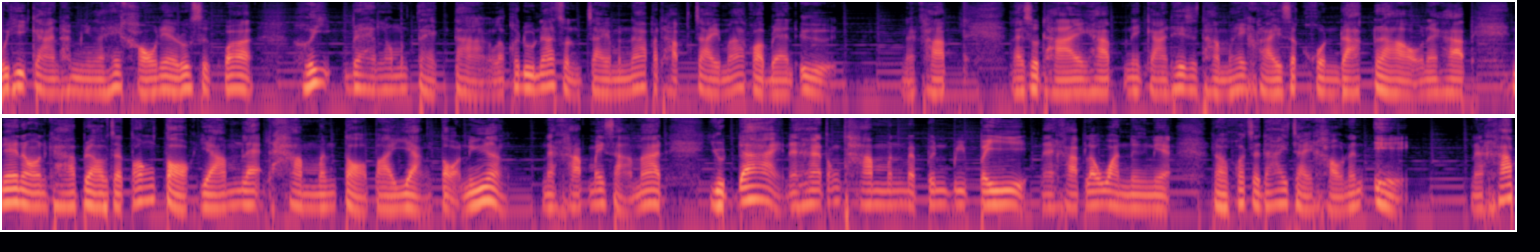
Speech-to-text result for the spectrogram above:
วิธีการทำยังไงให้เขาเนี่ยรู้สึกว่าเฮ้ยแบรนด์เรามันแตกต่าง แล้วก็ดูน่าสนใจมันน่าประทับใจมากกว่าแบรนด์อื่นนะครับและสุดท้ายครับในการที่จะทำให้ใครสักคนรักเรานะครับ แน่นอนครับเราจะต้องตอกย้ำและทำมันต่อไปอย่างต่อเนื่อง นะครับไม่สามารถหยุดได้นะฮะต้องทำมันแบบเป็นปีๆนะครับแล้ววันหนึ่งเนี่ยเราก็จะได้ใจเขานั่นเองนะครับ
